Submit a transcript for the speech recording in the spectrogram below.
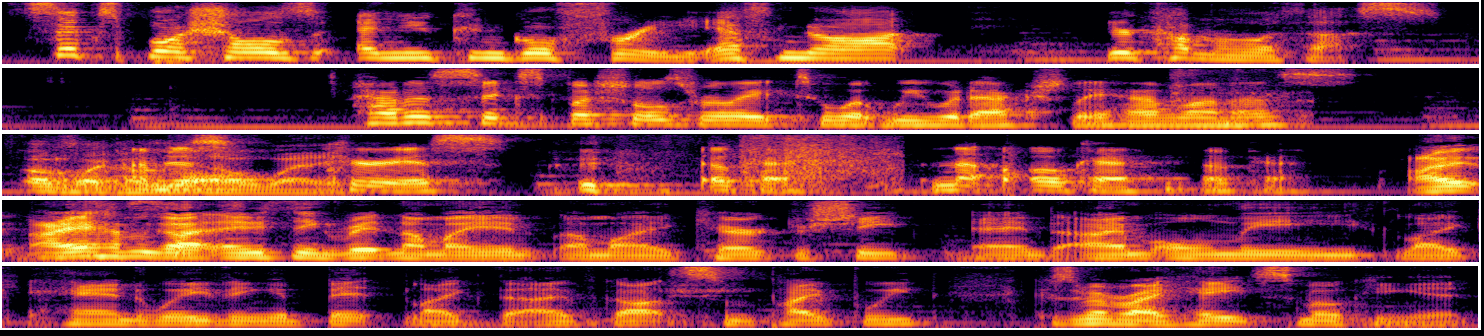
Six bushels, and you can go free. If not, you're coming with us. how does six bushels relate to what we would actually have on us? Sounds like I'm just lot. way. curious. Okay. No, okay. Okay. I, I haven't got anything written on my on my character sheet, and I'm only like hand waving a bit, like that. I've got some pipe weed because remember I hate smoking it,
